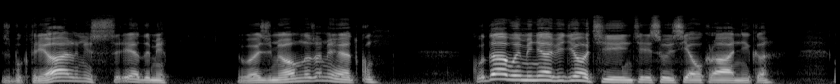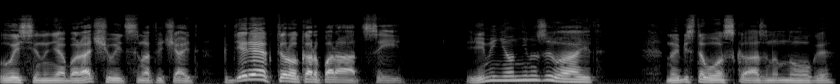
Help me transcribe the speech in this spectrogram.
с бактериальными средами. Возьмем на заметку. «Куда вы меня ведете?» — интересуюсь я у охранника. Лысина не оборачивается, но отвечает. «К директору корпорации». Имени он не называет, но и без того сказано многое.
